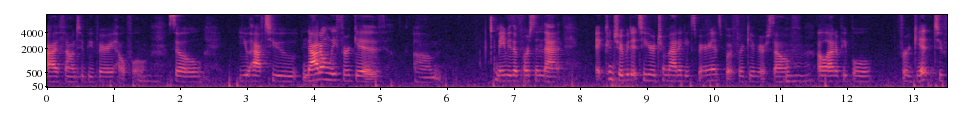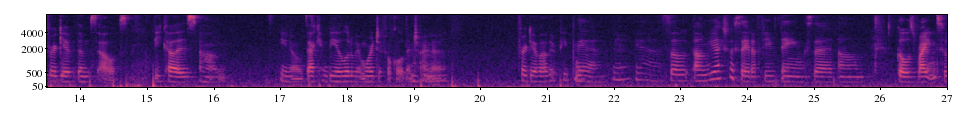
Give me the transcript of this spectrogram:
I found to be very helpful. Mm-hmm. So you have to not only forgive um, maybe the person that contributed to your traumatic experience, but forgive yourself. Mm-hmm. A lot of people forget to forgive themselves because, um, you know, that can be a little bit more difficult than mm-hmm. trying to mm-hmm. forgive other people. Yeah, yeah, yeah. So um, you actually said a few things that um, goes right into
